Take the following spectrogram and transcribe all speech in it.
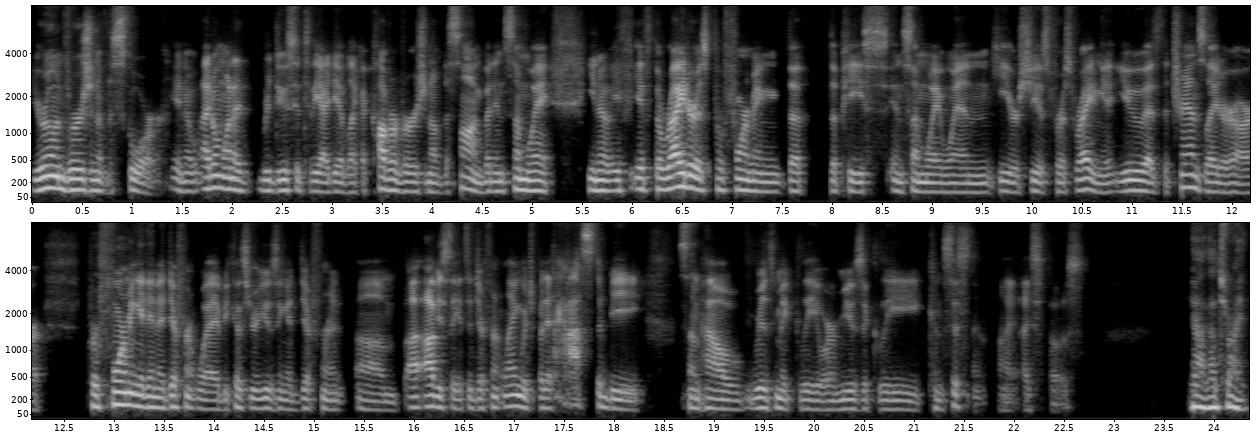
your own version of the score you know i don't want to reduce it to the idea of like a cover version of the song but in some way you know if if the writer is performing the the piece in some way when he or she is first writing it you as the translator are performing it in a different way because you're using a different um, obviously it's a different language but it has to be somehow rhythmically or musically consistent I, I suppose. Yeah that's right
